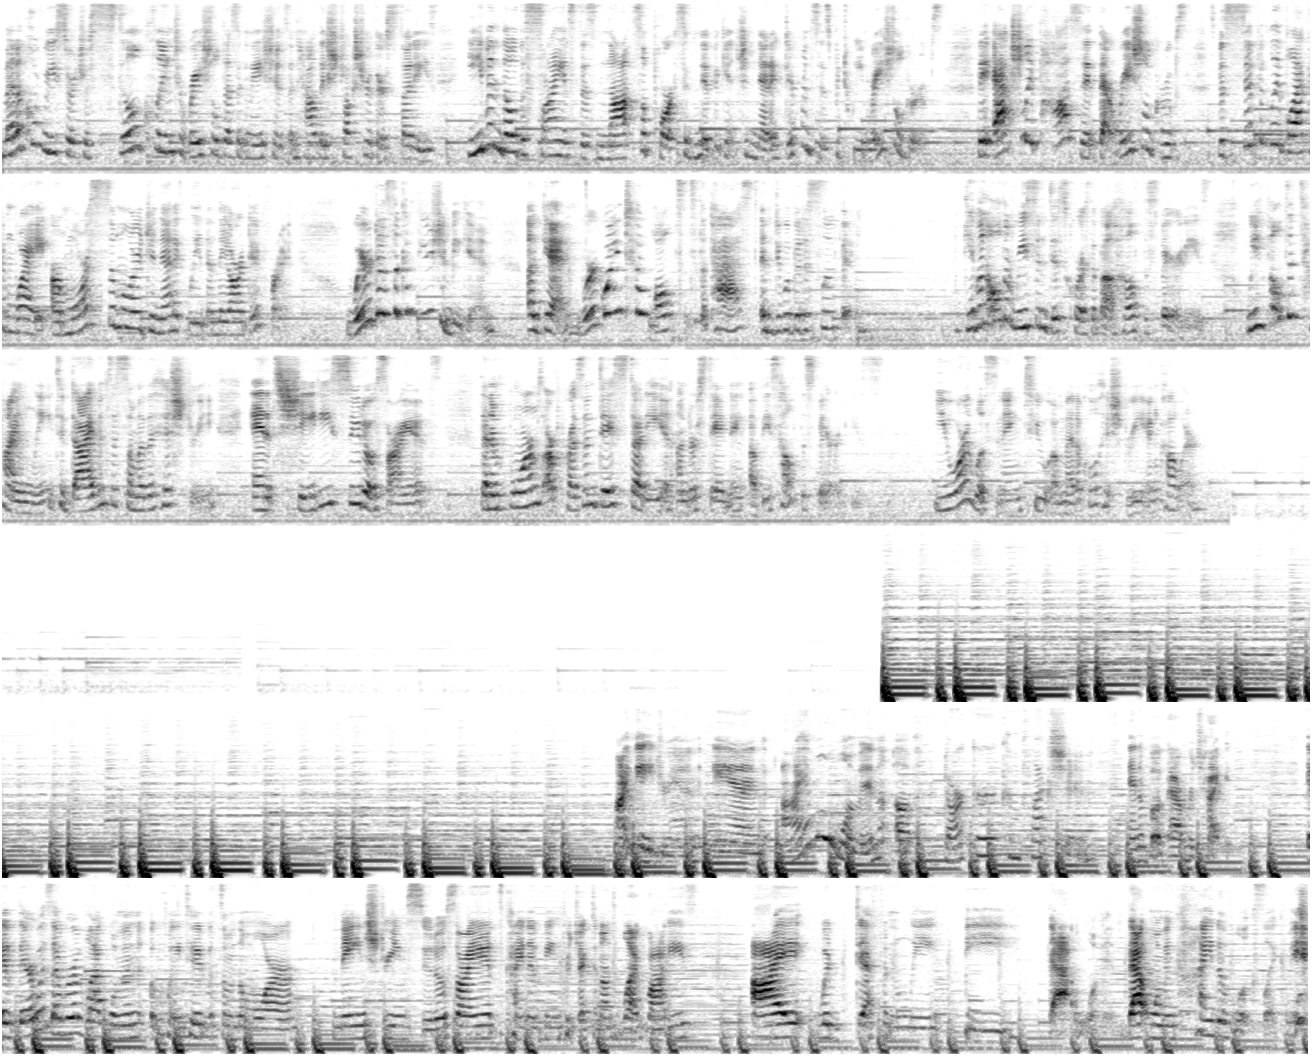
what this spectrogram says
Medical researchers still cling to racial designations and how they structure their studies, even though the science does not support significant genetic differences between racial groups. They actually posit that racial groups, specifically black and white, are more similar genetically than they are different. Where does the confusion begin? Again, we're going to waltz into the past and do a bit of sleuthing. Given all the recent discourse about health disparities, we felt it timely to dive into some of the history and its shady pseudoscience that informs our present day study and understanding of these health disparities. You are listening to A Medical History in Color. Complexion and above average height. If there was ever a black woman acquainted with some of the more mainstream pseudoscience kind of being projected onto black bodies, I would definitely be that woman. That woman kind of looks like me.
